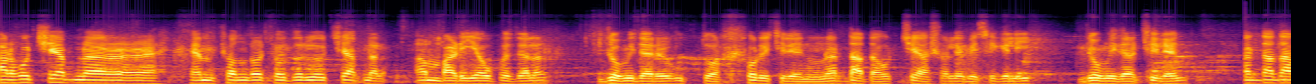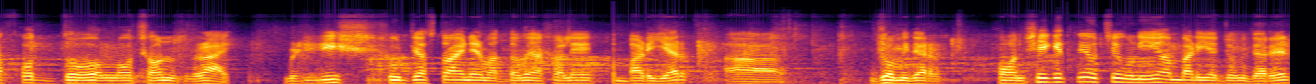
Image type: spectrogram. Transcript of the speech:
আর হচ্ছে আপনার হেমচন্দ্র চৌধুরী হচ্ছে আপনার আমবাড়িয়া উপজেলার জমিদারের উত্তর সরে ছিলেন ওনার দাদা হচ্ছে আসলে বেসিক্যালি জমিদার ছিলেন। তার দাদা পদ্মলোচন রায়। ব্রিটিশ সূর্যাস্ত আইনের মাধ্যমে আসলে আমবাড়িয়ার জমিদার হন। সেই ক্ষেত্রে হচ্ছে উনি আমবাড়িয়ার জমিদারের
